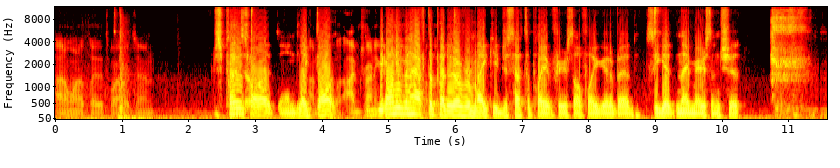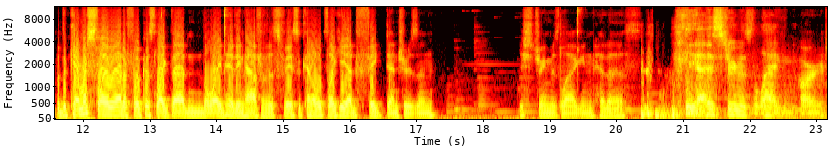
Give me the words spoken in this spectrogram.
I don't want to play the Twilight Zone. Just play the Twilight Zone. Like, I'm don't. Not, I'm trying to. You don't even have to put it over mic. You just have to play it for yourself while you go to bed, so you get nightmares and shit. But the camera's slightly out of focus like that, and the light hitting half of his face, it kind of looks like he had fake dentures in. Your stream is lagging, head ass. yeah, his stream is lagging hard.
